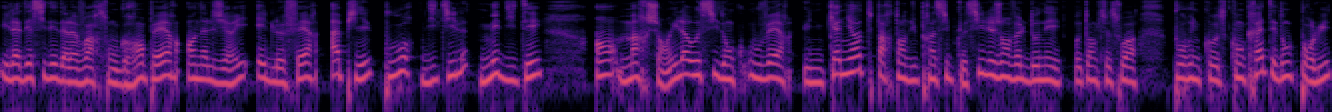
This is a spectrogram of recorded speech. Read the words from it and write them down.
Il a décidé d'aller voir son grand-père en Algérie et de le faire à pied pour, dit-il, méditer en marchant. Il a aussi donc ouvert une cagnotte partant du principe que si les gens veulent donner, autant que ce soit pour une cause concrète. Et donc pour lui,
